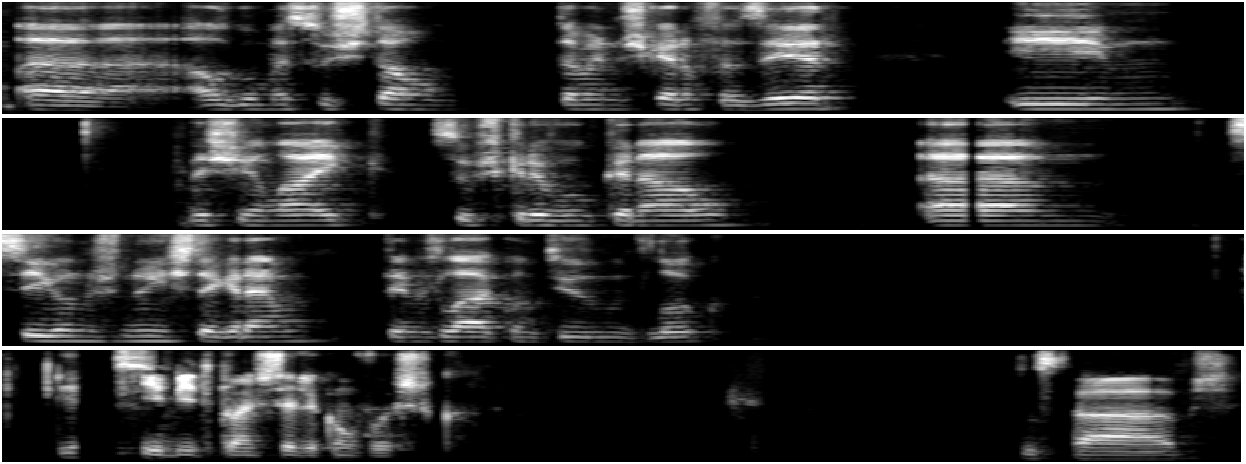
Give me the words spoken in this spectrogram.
uh, alguma sugestão também nos queiram fazer. E deixem like, subscrevam o canal, um, sigam-nos no Instagram, temos lá conteúdo muito louco. E, é E Bitcoin esteja convosco. Tu sabes.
